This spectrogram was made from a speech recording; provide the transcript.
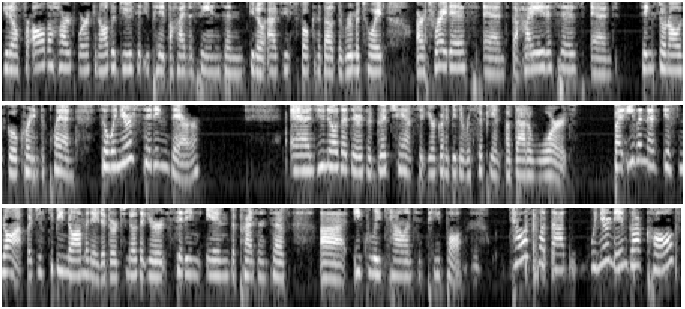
you know, for all the hard work and all the dues that you paid behind the scenes, and you know, as you've spoken about the rheumatoid arthritis and the hiatuses, and things don't always go according to plan. So when you're sitting there, and you know that there's a good chance that you're going to be the recipient of that award. But even if, if not, but just to be nominated or to know that you're sitting in the presence of uh, equally talented people, tell us what that when your name got called.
